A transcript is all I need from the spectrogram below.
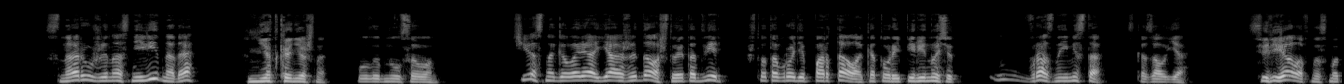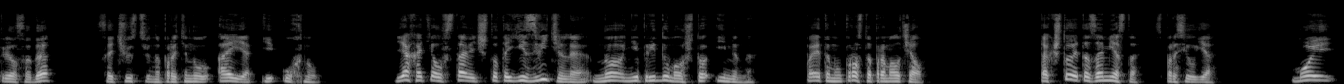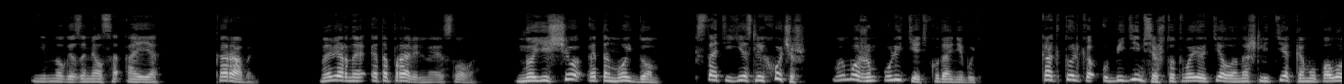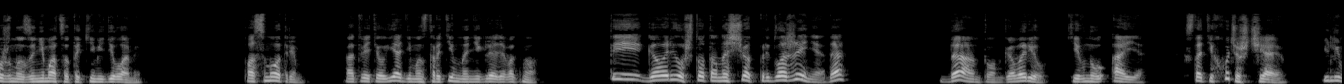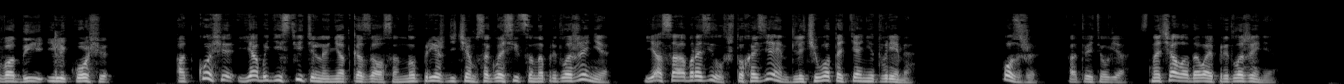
Снаружи нас не видно, да? — Нет, конечно, — улыбнулся он. — Честно говоря, я ожидал, что эта дверь что-то вроде портала, который переносит ну, в разные места, — сказал я. — Сериалов насмотрелся, да? — сочувственно протянул Айя и ухнул. Я хотел вставить что-то язвительное, но не придумал, что именно. Поэтому просто промолчал. «Так что это за место?» — спросил я. «Мой...» — немного замялся Айя. «Корабль. Наверное, это правильное слово. Но еще это мой дом. Кстати, если хочешь, мы можем улететь куда-нибудь. Как только убедимся, что твое тело нашли те, кому положено заниматься такими делами». «Посмотрим», — ответил я, демонстративно не глядя в окно. Ты говорил что-то насчет предложения, да? Да, Антон, говорил, кивнул Айя. Кстати, хочешь чаю? Или воды, или кофе? От кофе я бы действительно не отказался, но прежде чем согласиться на предложение, я сообразил, что хозяин для чего-то тянет время. Позже, — ответил я. «Сначала давай предложение».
